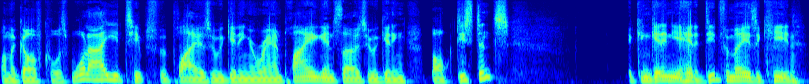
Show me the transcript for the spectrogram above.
on the golf course. What are your tips for players who are getting around, playing against those who are getting bulk distance? It can get in your head. It did for me as a kid.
